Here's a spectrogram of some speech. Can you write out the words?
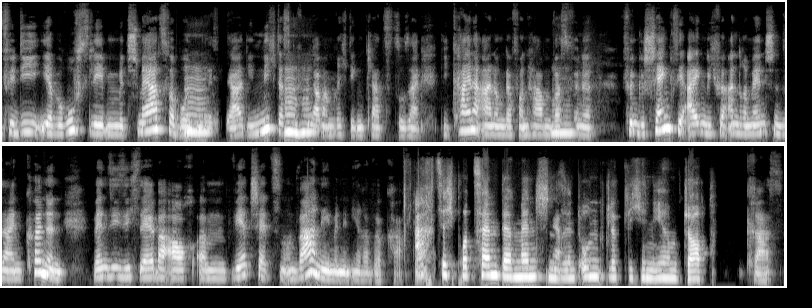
für die ihr Berufsleben mit Schmerz verbunden mhm. ist, ja, die nicht das Gefühl mhm. haben, am richtigen Platz zu sein, die keine Ahnung davon haben, mhm. was für eine für ein Geschenk sie eigentlich für andere Menschen sein können, wenn sie sich selber auch ähm, wertschätzen und wahrnehmen in ihrer Wirkkraft. Ja? 80 Prozent der Menschen ja. sind unglücklich in ihrem Job. Krass.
